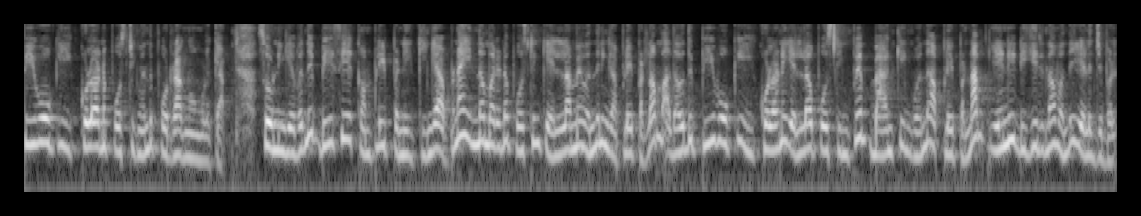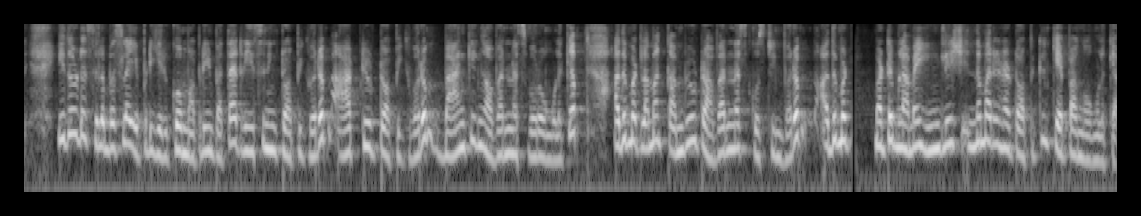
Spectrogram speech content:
பிஓக்கு ஈக்குவலான போஸ்டிங் வந்து போடுறாங்க உங்களுக்கு. ஸோ நீங்கள் வந்து பிசிஏ கம்ப்ளீட் பண்ணியிருக்கீங்க அப்படின்னா இந்த மாதிரியான போஸ்டிங்க்கு எல்லாமே வந்து நீங்கள் அப்ளை பண்ணலாம். அதாவது பிஓக்கு ஈக்குவலான எல்லா போஸ்டிங்க்குமே பேங்கிங் வந்து அப்ளை பண்ணலாம். எனி டிகிரி தான் வந்து எலிஜிபிள் இதோட சிலபஸில் எப்படி இருக்கும் அப்படின்னு பார்த்தா ரீசனிங் டாபிக் வரும் ஆப்டியூட் டாபிக் வரும் பேங்கிங் அவேர்னஸ் வரும் உங்களுக்கு. அது மட்டும் இல்லாமல் கம்ப்யூட்டர் அவேர்னஸ் கொஸ்டின் வரும். அது மட்டும் மட்டும் இல்லாமல் இங்கிலீஷ் இந்த மாதிரியான டாப்பிக்கும் கேட்பாங்க உங்களுக்கு.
